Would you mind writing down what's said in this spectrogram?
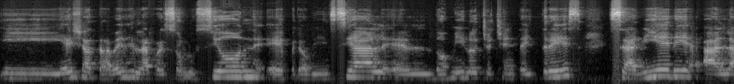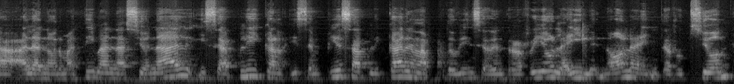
y ella a través de la resolución eh, provincial el 2883 se adhiere a la, normativa nacional y se aplica y se empieza a aplicar en la provincia de Entre Ríos la ILE, ¿no? la interrupción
